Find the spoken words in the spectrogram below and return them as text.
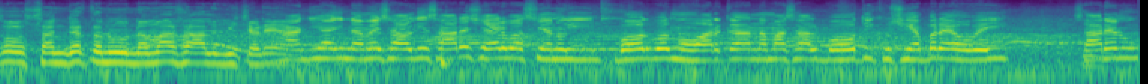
ਸੋ ਸੰਗਤ ਨੂੰ ਨਵਾਂ ਸਾਲ ਵੀ ਚੜਿਆ? ਹਾਂਜੀ ਹਾਂਜੀ ਨਵੇਂ ਸਾਲ ਦੀਆਂ ਸਾਰੇ ਸ਼ਹਿਰ ਵਾਸੀਆਂ ਨੂੰ ਜੀ ਬਹੁਤ ਬਹੁਤ ਮੁਬਾਰਕਾਂ। ਨਵਾਂ ਸਾਲ ਬਹੁਤ ਹੀ ਖੁਸ਼ੀਆਂ ਭਰਿਆ ਹੋਵੇ ਜੀ। ਸਾਰਿਆਂ ਨੂੰ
